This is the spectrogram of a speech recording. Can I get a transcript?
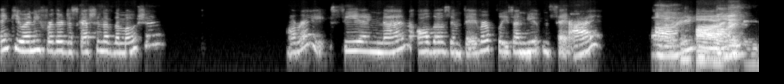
Thank you. Any further discussion of the motion? All right, seeing none, all those in favor, please unmute and say aye. Aye. Aye.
